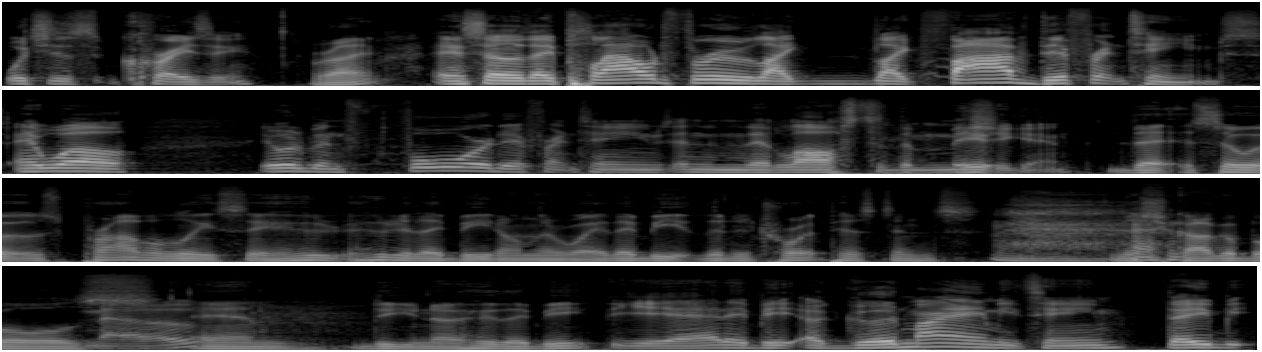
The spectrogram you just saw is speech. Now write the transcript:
which is crazy. Right. And so they plowed through like like five different teams, and well, it would have been four different teams, and then they lost to the Michigan. That, so it was probably see who who did they beat on their way? They beat the Detroit Pistons, the Chicago Bulls. No. And do you know who they beat? Yeah, they beat a good Miami team. They be-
